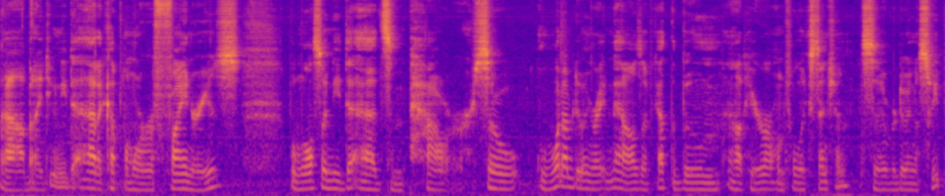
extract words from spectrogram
Uh, but I do need to add a couple more refineries, but we'll also need to add some power. So what I'm doing right now is I've got the boom out here on full extension. So we're doing a sweep.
